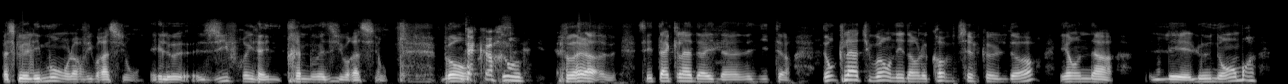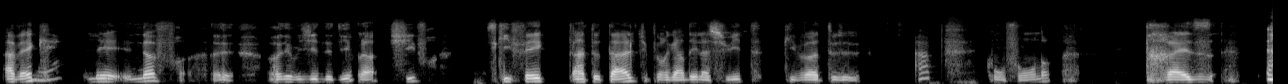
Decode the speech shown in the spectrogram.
parce que les mots ont leur vibration. Et le zifre, il a une très mauvaise vibration. Bon, voilà, c'est un clin d'œil d'un éditeur. Donc là, tu vois, on est dans le crop circle d'or et on a les, le nombre avec les neuf, euh, on est obligé de dire là, chiffres, ce qui fait un total, tu peux regarder la suite qui va te confondre. 13.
